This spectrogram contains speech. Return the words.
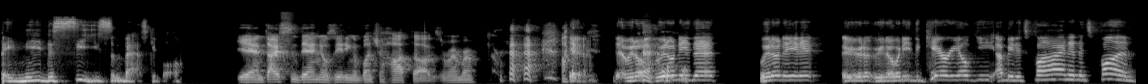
They need to see some basketball. Yeah, and Dyson Daniels eating a bunch of hot dogs. Remember? yeah. yeah, we don't we don't need that. We don't need it. We don't, we don't need the karaoke. I mean, it's fine and it's fun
